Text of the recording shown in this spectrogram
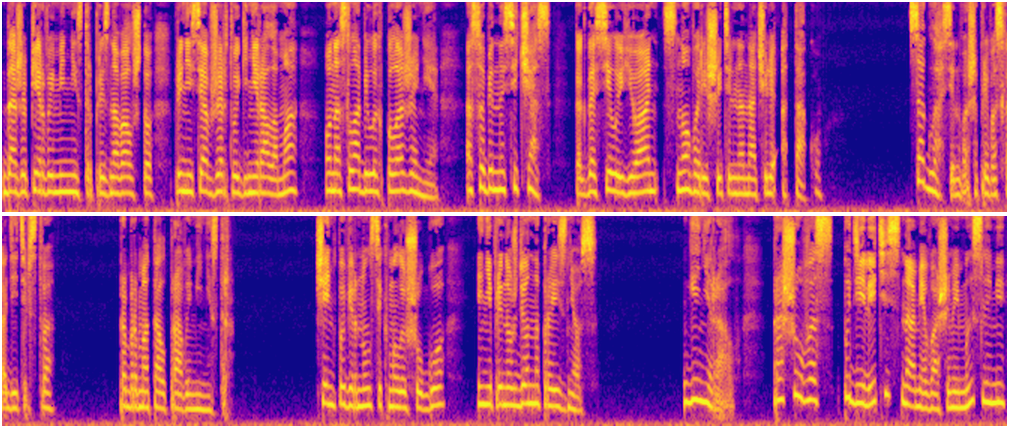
Даже первый министр признавал, что, принеся в жертву генерала Ма, он ослабил их положение, особенно сейчас, когда силы Юань снова решительно начали атаку. «Согласен, ваше превосходительство», — пробормотал правый министр. Чень повернулся к малышу Го и непринужденно произнес. «Генерал, прошу вас, поделитесь с нами вашими мыслями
